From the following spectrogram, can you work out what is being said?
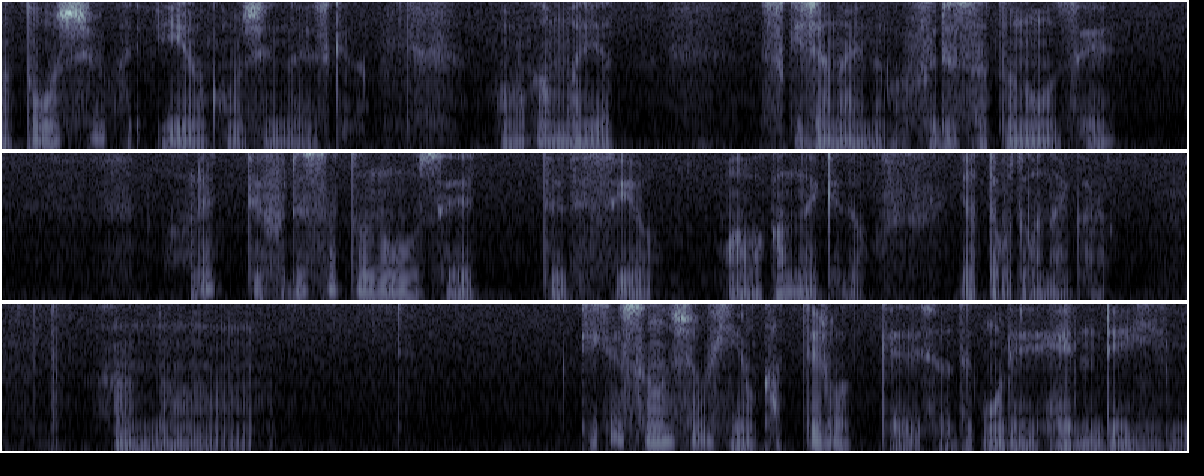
まあ、投資はいいのかもしれないですけど、まあ、僕あんまり好きじゃないのがふるさと納税。あれってふるさと納税ってですよ。まあわかんないけどやったことがないから。あのー、結局その商品を買ってるわけですよ。で俺返礼品。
